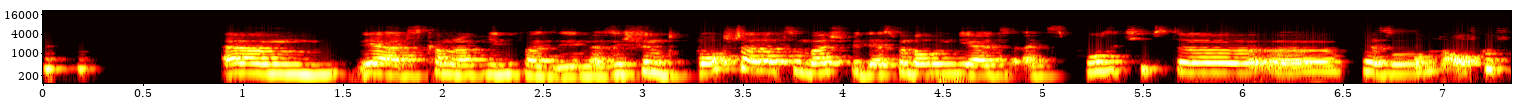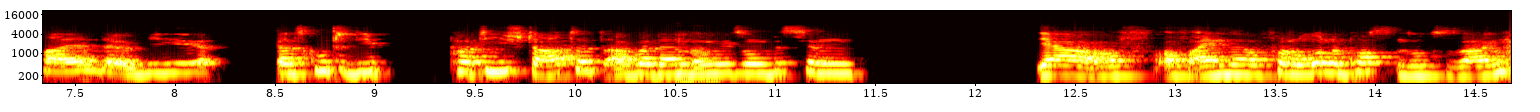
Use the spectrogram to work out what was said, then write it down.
ähm, ja, das kann man auf jeden Fall sehen. Also ich finde Burgstaller zum Beispiel, der ist mir noch irgendwie als, als positivste äh, Person aufgefallen, der irgendwie ganz gut in die Partie startet, aber dann irgendwie so ein bisschen ja, auf, auf einen verlorenen Posten sozusagen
